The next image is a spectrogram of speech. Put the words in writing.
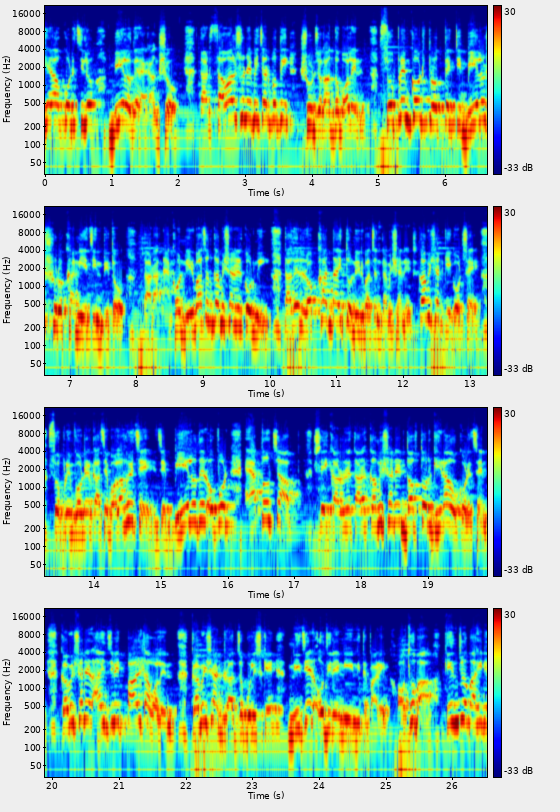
ঘেরাও করেছিল বিএলওদের একাংশ। তার সওয়াল শুনে বিচারপতি সূর্যকান্ত বলেন, সুপ্রিম কোর্ট প্রত্যেকটি বিএলও সুরক্ষা নিয়ে চিন্তিত। তারা এখন নির্বাচন কমিশনের কর্মী, তাদের রক্ষার দায়িত্ব নির্বাচন কমিশনের। কমিশন কি করছে? সুপ্রিম কোর্টের কাছে বলা হয়েছে যে বিএলওদের ওপর এত চাপ, সেই কারণে তারা কমিশনের দপ্তর ঘেরাও করেছেন। কমিশনের আইনজীবী পাল্টা বলেন, কমিশন রাজ্য পুলিশকে নিজের অধীনে নিয়ে নিতে পারে, অথবা কেন্দ্রীয় বাহিনী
